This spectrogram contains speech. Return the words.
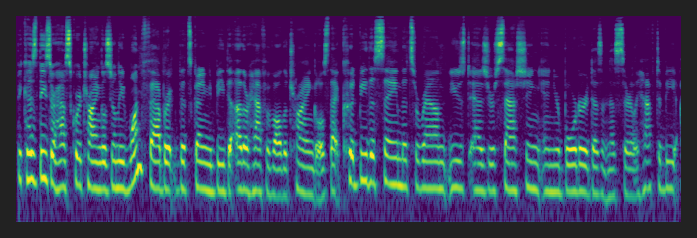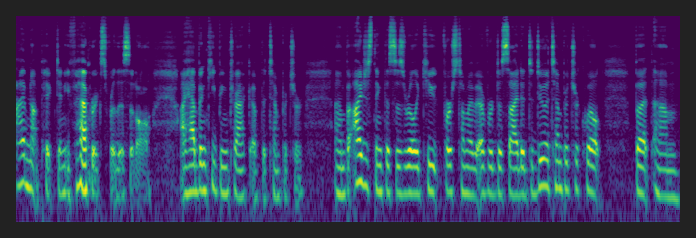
because these are half square triangles, you'll need one fabric that's going to be the other half of all the triangles. That could be the same that's around used as your sashing and your border. It doesn't necessarily have to be. I have not picked any fabrics for this at all. I have been keeping track of the temperature. Um, but I just think this is really cute. First time I've ever decided to do a temperature quilt, but um,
